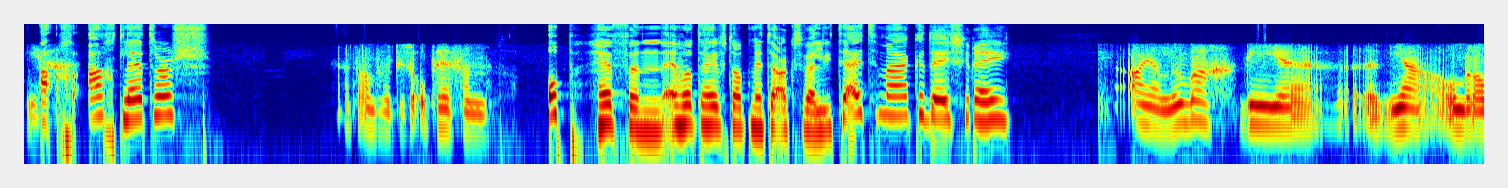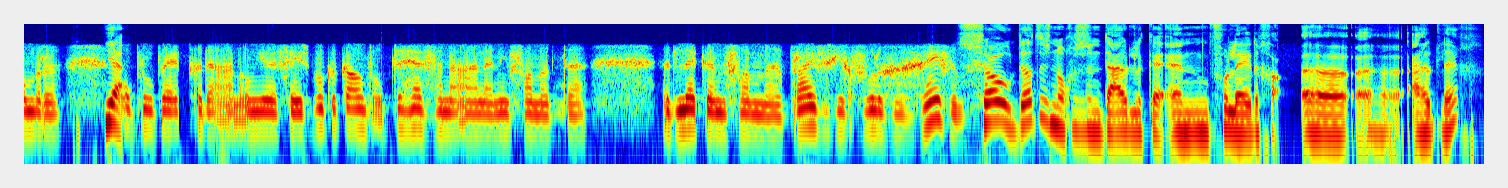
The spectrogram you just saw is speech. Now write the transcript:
Ja. Acht letters. Het antwoord is opheffen. Opheffen. En wat heeft dat met de actualiteit te maken, Desiree? Arjan Lubach, die uh, ja, onder andere ja. oproep heeft gedaan... om je Facebook-account op te heffen... naar aanleiding van het, uh, het lekken van privacygevoelige gegevens. Zo, dat is nog eens een duidelijke en volledige uitleg.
